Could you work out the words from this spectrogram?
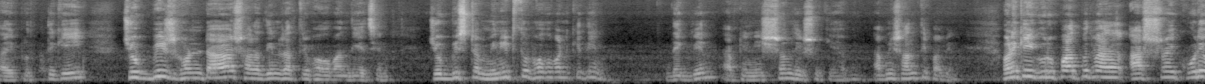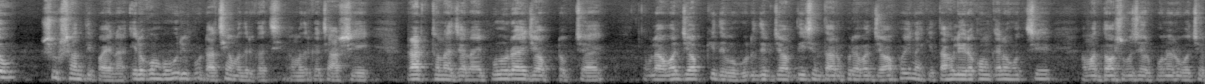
তাই প্রত্যেকেই চব্বিশ ঘণ্টা সারা দিন রাত্রি ভগবান দিয়েছেন। চব্বিশটা মিনিট তো ভগবানকে দিন। দেখবেন আপনি নিঃসন্দেহে সুখী হবেন, আপনি শান্তি পাবেন। অনেকেই গুরুপাদ পদ্মে আশ্রয় করেও সুখ শান্তি পায় না। এরকম বহু রিপোর্ট আছে আমাদের কাছে। আমাদের কাছে আসে, প্রার্থনা জানায়, পুনরায় জব টপ চায়। বলে আবার জব কি দেবো? গুরুদেব জব দিয়েছেন, তার উপরে আবার জব হয় নাকি? তাহলে এরকম কেন হচ্ছে? আমার দশ বছর, পনেরো বছর,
